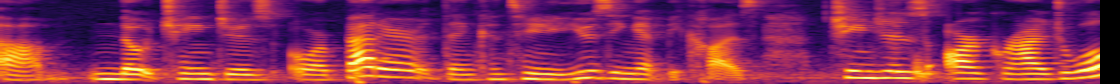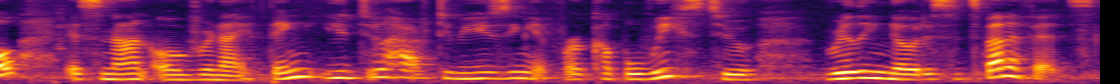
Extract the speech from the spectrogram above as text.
um, no changes or better, then continue using it because changes are gradual. It's not an overnight thing. You do have to be using it for a couple weeks to really notice its benefits.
